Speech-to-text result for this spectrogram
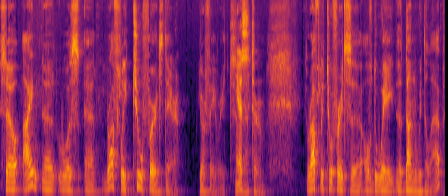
So I uh, was uh, roughly two thirds there, your favorite uh, yes. term, roughly two thirds uh, of the way uh, done with the lab.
